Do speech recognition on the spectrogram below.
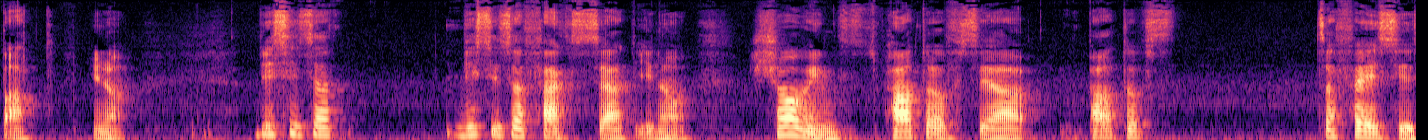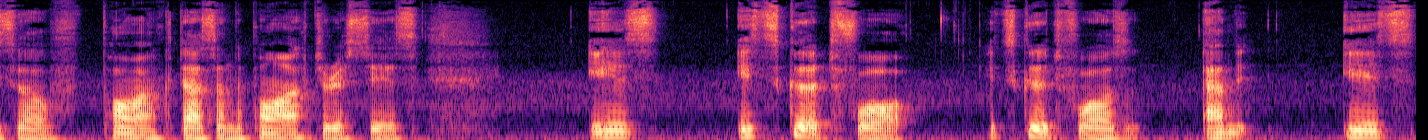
but you know, this is a this is a fact that you know showing part of their part of the faces of porn actors and porn actresses is it's good for it's good for and it's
